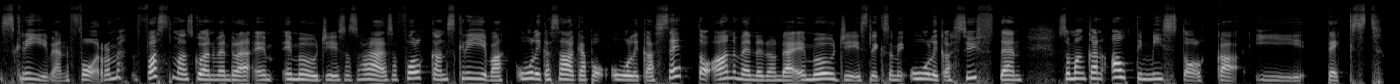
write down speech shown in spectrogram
skriven form, fast man skulle använda emojis och så här, så folk kan skriva olika saker på olika sätt och använda de där emojis liksom i olika syften, så man kan alltid misstolka i text.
